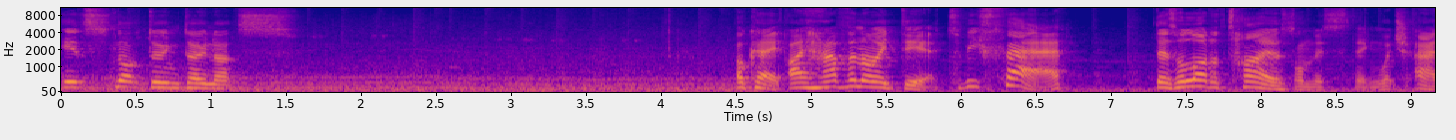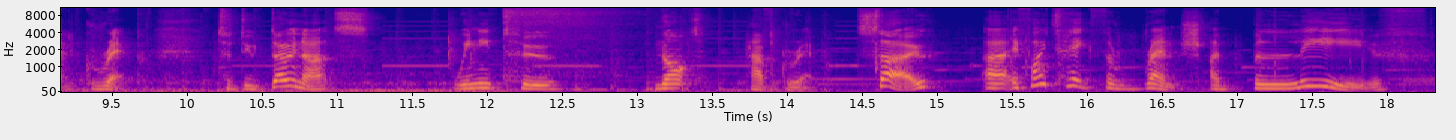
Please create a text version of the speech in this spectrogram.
It's not doing donuts. Okay, I have an idea. To be fair, there's a lot of tyres on this thing which add grip. To do donuts, we need to not have grip. So, uh, if I take the wrench, I believe...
